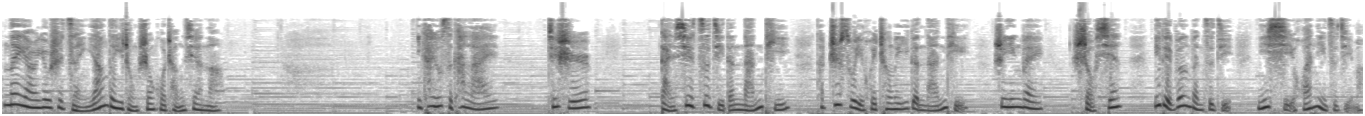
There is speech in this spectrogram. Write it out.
那样又是怎样的一种生活呈现呢？你看，由此看来，其实感谢自己的难题，它之所以会成为一个难题，是因为首先你得问问自己：你喜欢你自己吗？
